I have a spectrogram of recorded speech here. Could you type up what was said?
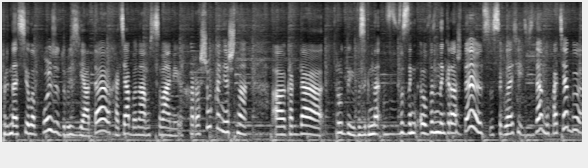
приносило пользу, друзья, да, хотя бы нам с вами хорошо, конечно, когда труды вознаграждаются, согласитесь, да, ну хотя бы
